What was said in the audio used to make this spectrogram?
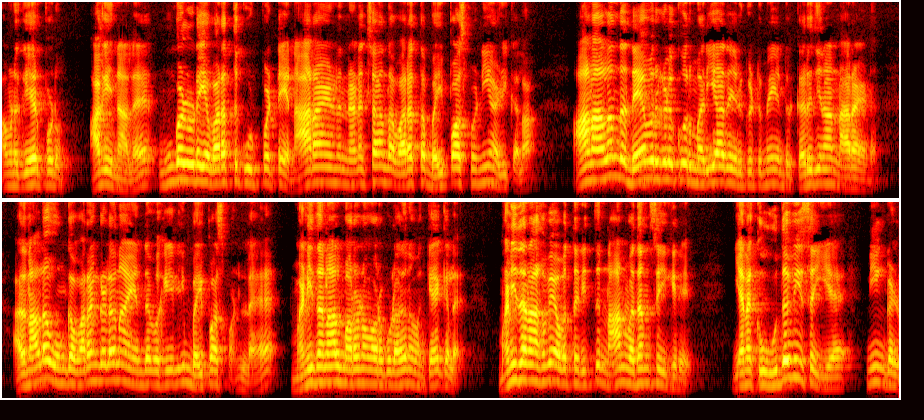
அவனுக்கு ஏற்படும். ஆகையினால உங்களுடைய வரத்துக்கு உட்பட்டே நாராயணன் நினைச்சா அந்த வரத்தை பைபாஸ் பண்ணி அழிக்கலாம். ஆனாலும் அந்த தேவர்களுக்கு ஒரு மரியாதை இருக்கட்டுமே என்று கருதினான் நாராயணன். அதனால உங்க வரங்களை நான் எந்த வகையிலையும் பைபாஸ் பண்ணல. மனிதனால் மரணம் வரக்கூடாதுன்னு அவன் கேட்கல மனிதனாகவே அவதரித்து நான் வதம் செய்கிறேன். எனக்கு உதவி செய்ய நீங்கள்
